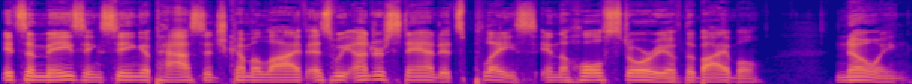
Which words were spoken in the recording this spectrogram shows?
It's amazing seeing a passage come alive as we understand its place in the whole story of the Bible. Knowing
